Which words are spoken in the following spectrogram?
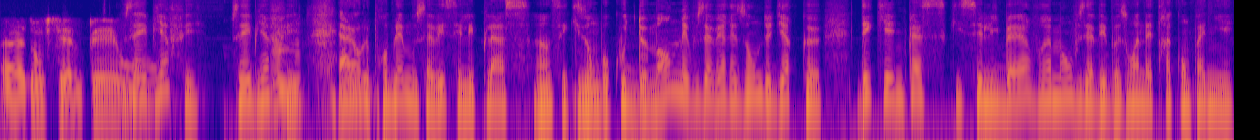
euh, donc CMP. vous où- avez bien fait. Vous avez bien fait. Alors le problème, vous savez, c'est les places. Hein, c'est qu'ils ont beaucoup de demandes, mais vous avez raison de dire que dès qu'il y a une place qui se libère, vraiment, vous avez besoin d'être accompagné.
